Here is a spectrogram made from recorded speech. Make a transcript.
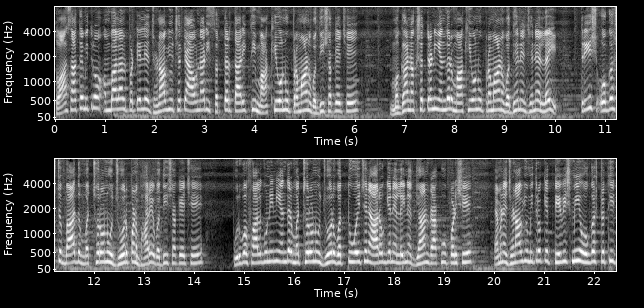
તો આ સાથે મિત્રો, અંબાલાલ પટેલે જણાવ્યું છે કે આવનારી સત્તર તારીખથી માખીઓનું પ્રમાણ વધી શકે છે. મઘા નક્ષત્રની અંદર માખીઓનું પ્રમાણ વધે ને જેને લઈ ત્રીસ ઓગસ્ટ બાદ મચ્છરોનું જોર પણ ભારે વધી શકે છે. પૂર્વ ફાલ્ગુનીની અંદર મચ્છરોનું જોર વધતું હોય છે ને આરોગ્યને લઈને ધ્યાન રાખવું પડશે. એમણે જણાવ્યું, મિત્રો, કે ત્રેવીસમી ઓગસ્ટથી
